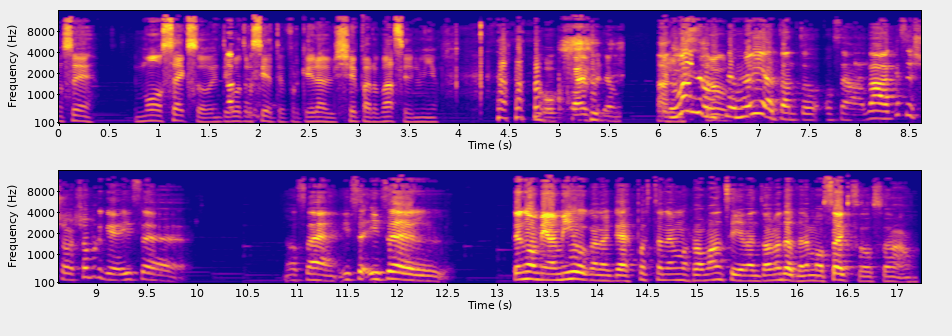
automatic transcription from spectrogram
no sé, en modo sexo 24/7, porque era el Shepard base el mío. No. Ah, Igual no, yo- no había tanto, o sea, va, qué sé yo, yo porque hice, no sé, hice, hice el, tengo a mi amigo con el que después tenemos romance y eventualmente tenemos sexo, o sea,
